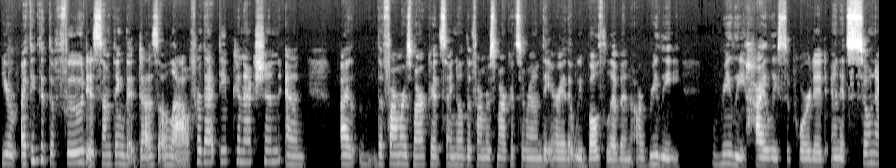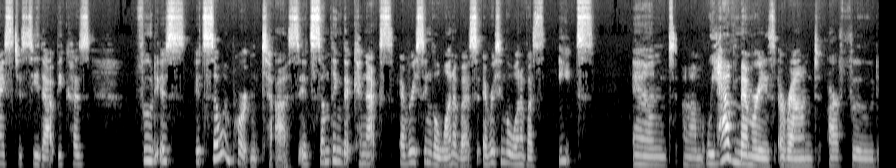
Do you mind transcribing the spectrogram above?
you're I think that the food is something that does allow for that deep connection and I the farmers markets. I know the farmers markets around the area that we both live in are really, really highly supported, and it's so nice to see that because food is it's so important to us. It's something that connects every single one of us. Every single one of us eats, and um, we have memories around our food.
